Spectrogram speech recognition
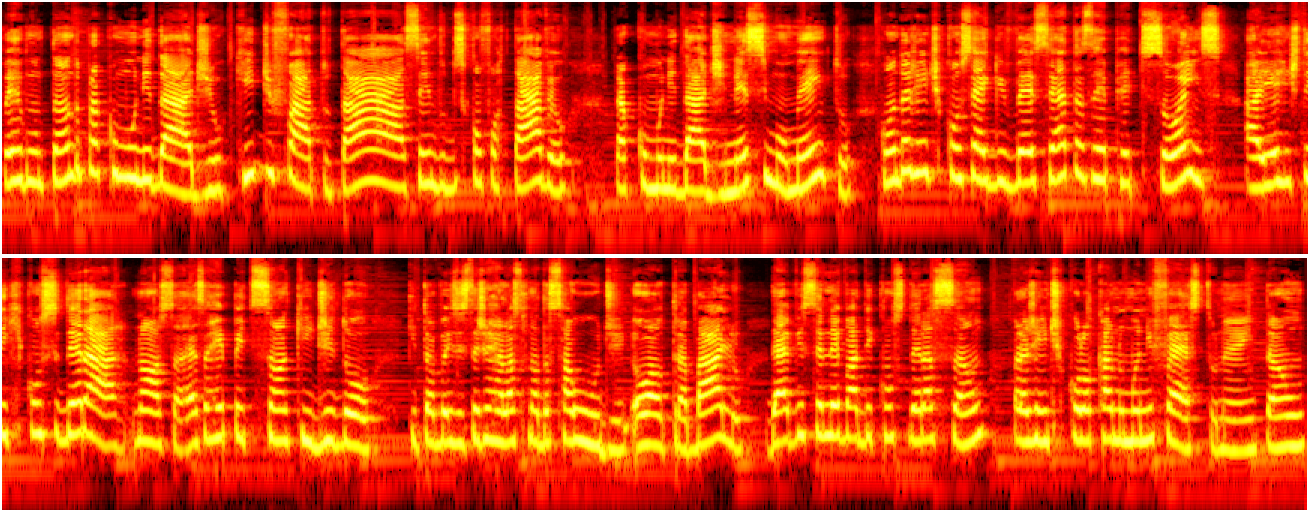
perguntando para a comunidade o que de fato está sendo desconfortável para a comunidade nesse momento, quando a gente consegue ver certas repetições, aí a gente tem que considerar, nossa, essa repetição aqui de dor que talvez esteja relacionada à saúde ou ao trabalho, deve ser levada em consideração para a gente colocar no manifesto, né? Então,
